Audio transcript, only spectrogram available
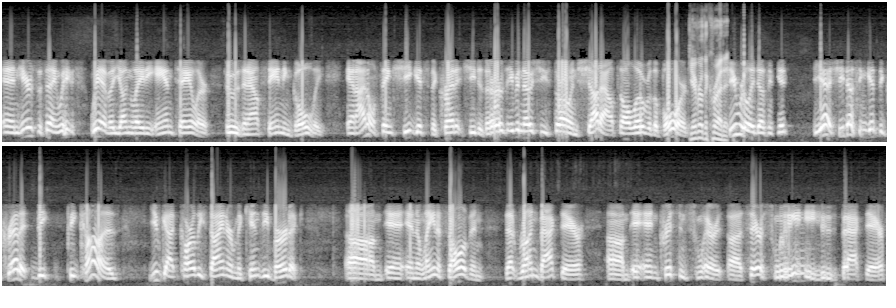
and here's the thing: we we have a young lady, Ann Taylor, who is an outstanding goalie, and I don't think she gets the credit she deserves, even though she's throwing shutouts all over the board. Give her the credit. She really doesn't get. Yeah, she doesn't get the credit be, because you've got Carly Steiner, Mackenzie Burdick, um, and, and Elena Sullivan that run back there, um, and, and Kristen uh, Sarah Sweeney who's back there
